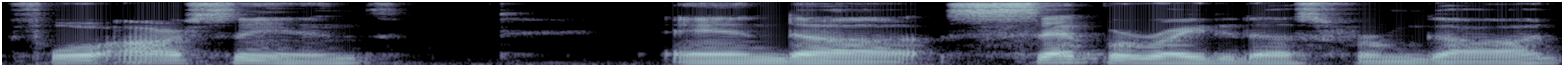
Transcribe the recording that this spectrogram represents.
for our sins and uh, separated us from God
